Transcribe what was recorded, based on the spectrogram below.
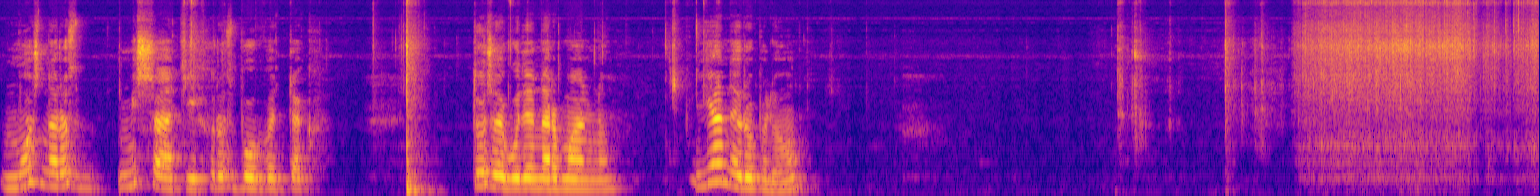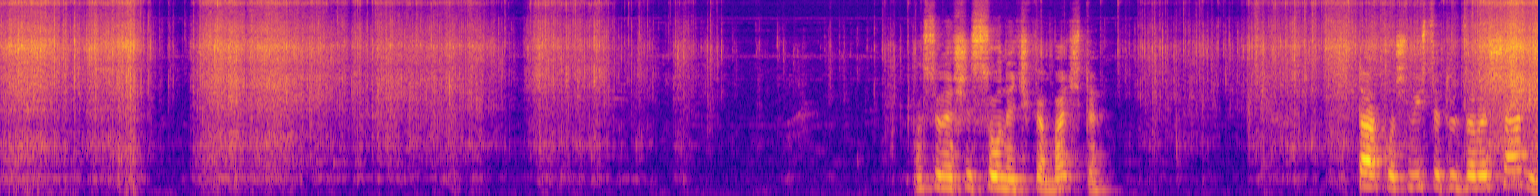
Можна розмішати їх, розбовувати так. Теж буде нормально. Я не роблю. Ось наші сонечка, бачите? Також місце тут залишаю.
